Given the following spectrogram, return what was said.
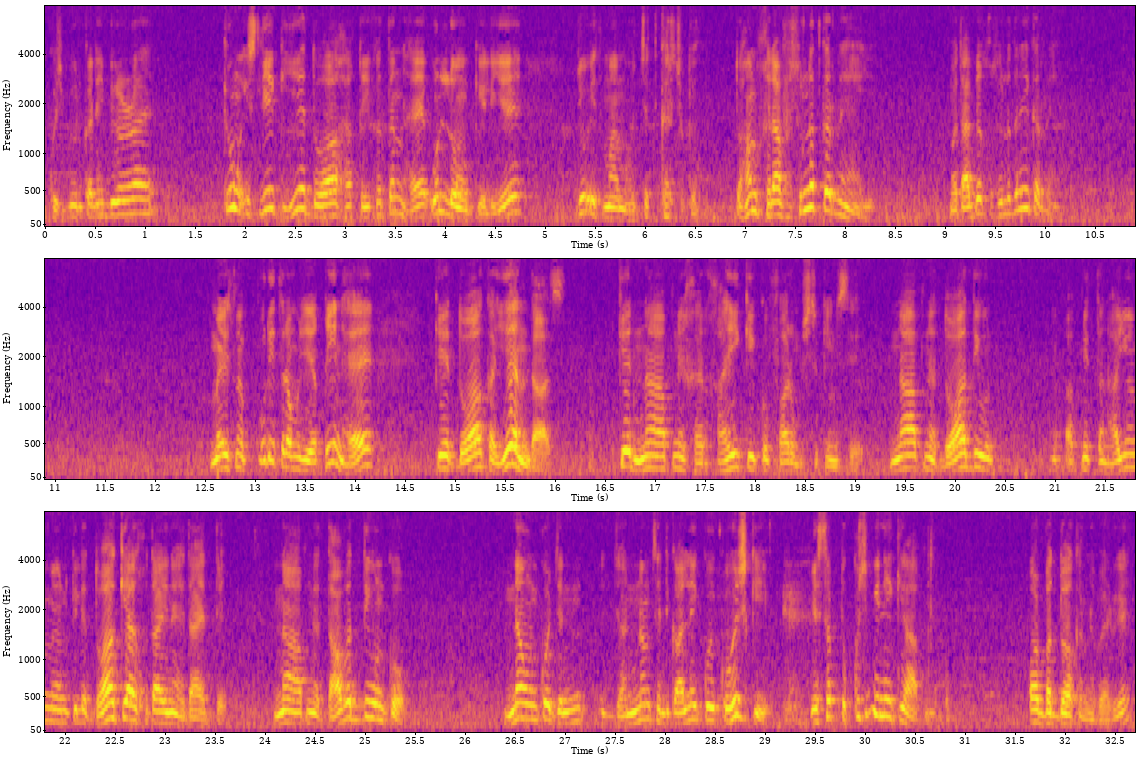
کچھ بھی ان کا نہیں بگڑ رہا ہے۔ کیوں؟ اس لیے کہ یہ دعا حقیقتاً ہے ان لوگوں کے لیے جو اتمام حجت کر چکے ہوں۔ تو ہم خلاف سنت کر رہے ہیں یہ۔ مطابق سنت نہیں کر رہے ہیں۔ میں اس میں پوری طرح مجھے یقین ہے کہ دعا کا یہ انداز کہ نہ اپنے خیرخواہی کی کفار مشرقین سے، نہ اپنے دعا دی اپنی تنہائیوں میں ان کے لیے دعا کیا خدائی نے ہدایت دے، نہ آپ نے دعوت دی ان کو، نہ ان کو جہنم سے نکالنے کی کوئی کوشش کی۔ یہ سب تو کچھ بھی نہیں کیا آپ نے۔ اور بد دعا کرنے بیٹھ گئے۔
